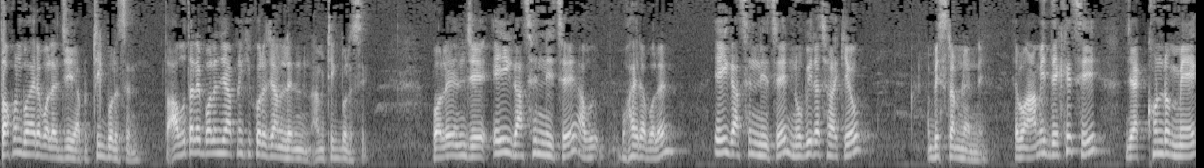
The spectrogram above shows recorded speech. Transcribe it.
তখন বহাইরা বলে, জি, আপনি ঠিক বলেছেন। তো আবু তালেব বলেন যে আপনি কি করে জানলেন? আমি ঠিক বলেছি। বলেন যে, এই গাছের নিচে, আবু বহাইরা বলেন, এই গাছের নিচে নবীরা ছাড়া কেউ বিশ্রাম নেননি। এবং আমি দেখেছি যে একখণ্ড মেঘ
